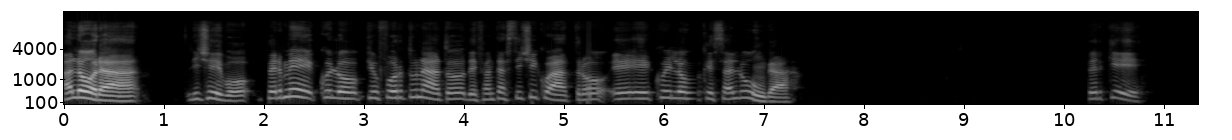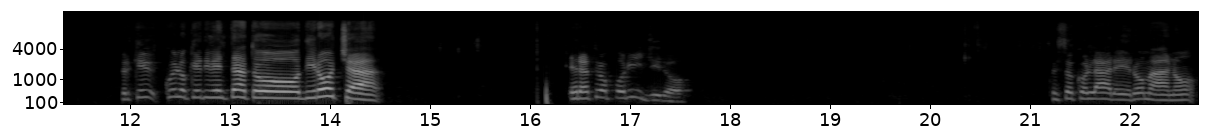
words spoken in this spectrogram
Allora dicevo per me quello più fortunato dei fantastici 4 è quello che si allunga perché? Perché quello che è diventato di roccia era troppo rigido questo collare romano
